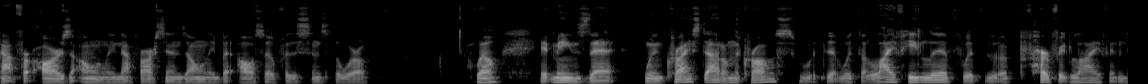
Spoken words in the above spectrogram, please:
not for ours only, not for our sins only, but also for the sins of the world? Well, it means that when Christ died on the cross, with the, with the life he lived, with a perfect life, and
